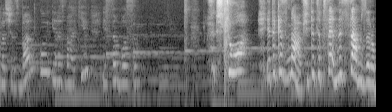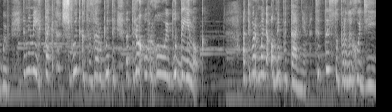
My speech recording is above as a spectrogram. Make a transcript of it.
гроші з банку і розбагатів і став босом. Що? Я таке знав, що ти це все не сам заробив. Ти не міг так швидко це заробити на трьохповерховий будинок. А тепер в мене одне питання. Це ти суперлиходій?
